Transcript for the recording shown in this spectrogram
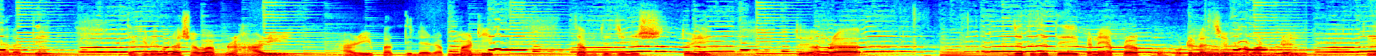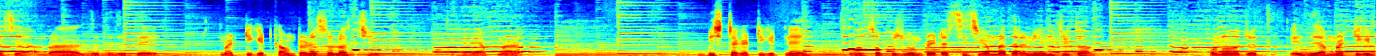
মেলাতে। দেখেন, এগুলো সব আপনার হাড়ি হাড়ি, পাতিলের মাটির যাবতীয় জিনিস তৈরি। তো আমরা যেতে যেতে এখানে আপনার হোটেল আছে, খাবার হোটেল। ঠিক আছে, আমরা যেতে যেতে আপনার টিকিট কাউন্টারে চলে যাচ্ছি এখানে আপনার বিশ টাকার টিকিট নেয়। এবং চব্বিশ ঘণ্টা এটা সিসি ক্যামেরা দ্বারা নিয়ন্ত্রিত। কোনো এই যে আমরা টিকিট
